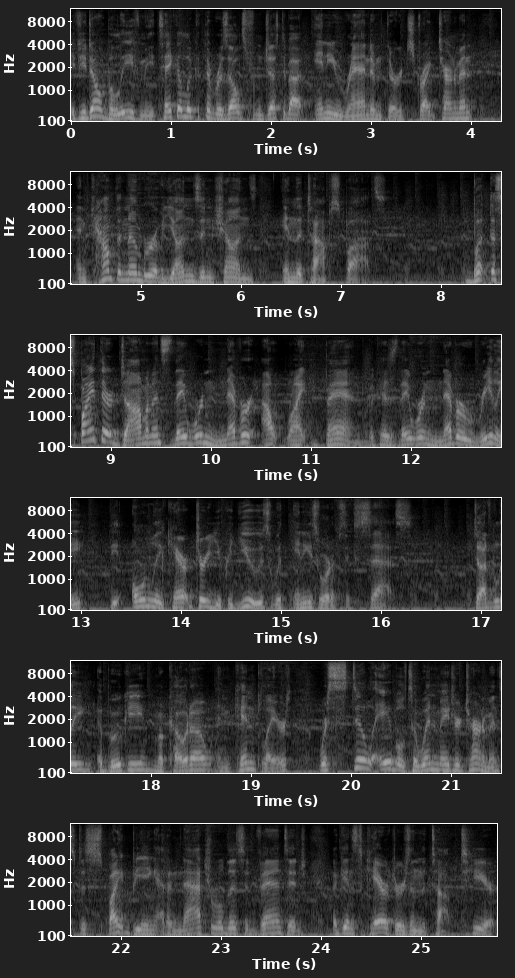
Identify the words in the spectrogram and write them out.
If you don't believe me, take a look at the results from just about any random Third Strike tournament and count the number of Yuns and Chuns in the top spots. But despite their dominance, they were never outright banned because they were never really the only character you could use with any sort of success. Dudley, Ibuki, Makoto, and Kin players were still able to win major tournaments despite being at a natural disadvantage against characters in the top tier.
